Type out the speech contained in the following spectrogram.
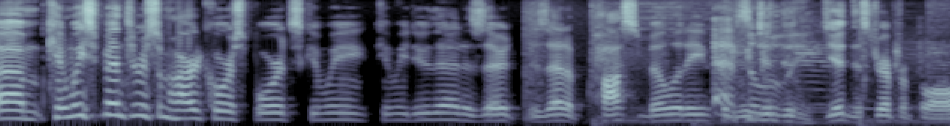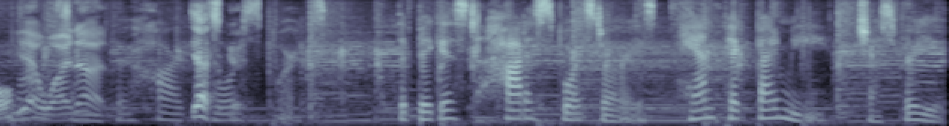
um, can we spin through some hardcore sports? Can we can we do that? Is there is that a possibility? 'Cause We Absolutely. did the, did the stripper poll. Yeah, why not? For hardcore Yes, good. sports. The biggest, hottest sports stories, handpicked by me just for you.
